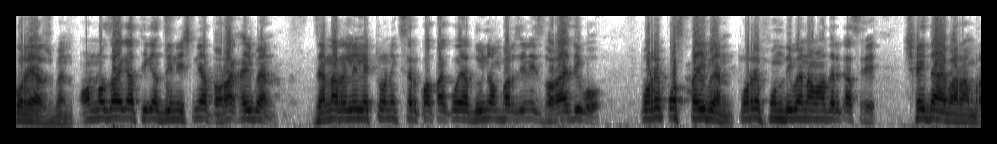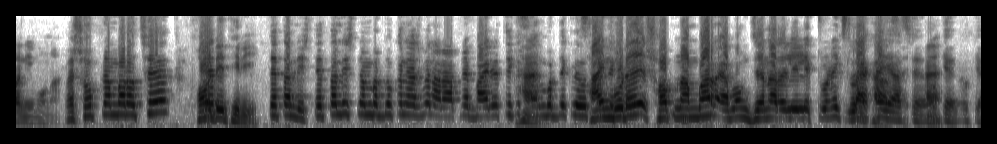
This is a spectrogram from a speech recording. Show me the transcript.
করে আসবেন। অন্য জায়গা থেকে জিনিস নিয়ে ধরা খাইবেন। জেনারেল ইলেকট্রনিক্স এর কথা কইয়া দুই নম্বর জিনিস ধরাই দিব। পরে পস্তাইবেন পরে ফোন দিবেন আমাদের কাছে। সেই দায় আবার আমরা নিব না। শপ নাম্বার হচ্ছে ফর্টি থ্রি তেতাল্লিশ। তেতাল্লিশ নাম্বার দোকানে আসবেন আর আপনি বাইরে থেকে হ্যাঁ। সাইনবোর্ড দেখলে সাইনবোর্ডে সব নাম্বার এবং জেনারেল ইলেকট্রনিক্স লেখাই আছে। হ্যাঁ। ওকে ওকে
